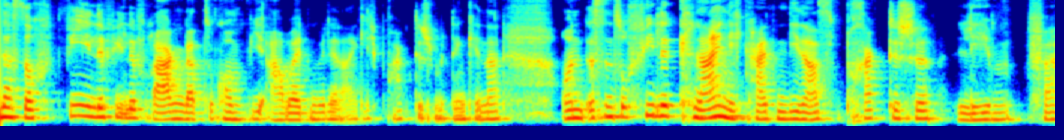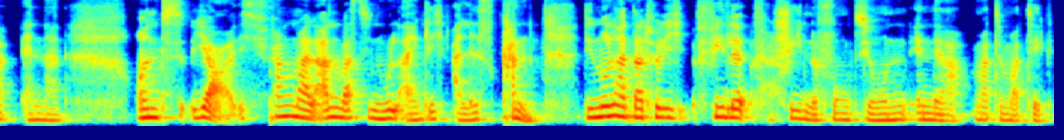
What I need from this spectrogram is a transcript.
dass doch viele, viele Fragen dazu kommen, wie arbeiten wir denn eigentlich praktisch mit den Kindern. Und es sind so viele Kleinigkeiten, die das praktische Leben verändern. Und ja, ich fange mal an, was die Null eigentlich alles kann. Die Null hat natürlich viele verschiedene Funktionen in der Mathematik.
